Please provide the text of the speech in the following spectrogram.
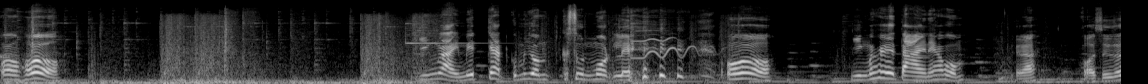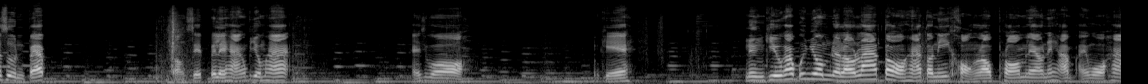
โอ้โห ยิงหลายเม็ดจัดคุณผู้ชมกระสุนหมดเลย โอ้ ยิงไม่ค่อยตายนะครับผม เดี๋ยวนะ ขอซื้อกระสุนแป๊บสองเซตไปเลยฮะคุณผู้ชมฮะไอซ์บอลโอเค หนึ่งคิวครับคุณผู้ชมเดี๋ยวเราล่าต่อฮะตอนนี้ของเราพร้อมแล้วนะครับไอวอลห้า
